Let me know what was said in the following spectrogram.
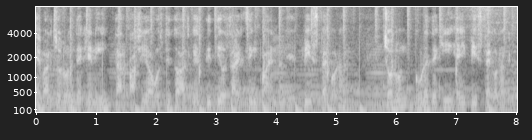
এবার চলুন দেখে নিই, তার পাশেই অবস্থিত আজকের দ্বিতীয় সাইট সিং পয়েন্ট, পিস প্যাগোডা। চলুন ঘুরে দেখি এই পিস প্যাগোডাটি।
